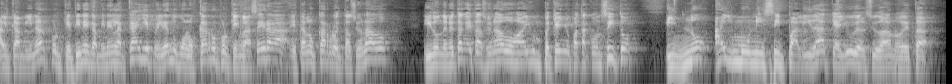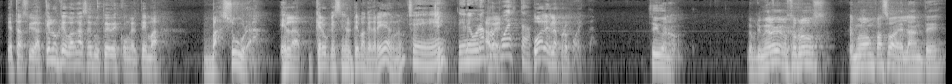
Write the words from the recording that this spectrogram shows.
al caminar porque tiene que caminar en la calle peleando con los carros porque en la acera están los carros estacionados y donde no están estacionados hay un pequeño pataconcito y no hay municipalidad que ayude al ciudadano de esta, de esta ciudad. ¿Qué es lo que van a hacer ustedes con el tema basura? Es la- creo que ese es el tema que traían, ¿no? Sí, tienen una A ver, propuesta. ¿Cuál es la propuesta? Sí, bueno, lo primero que nosotros hemos dado un paso adelante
